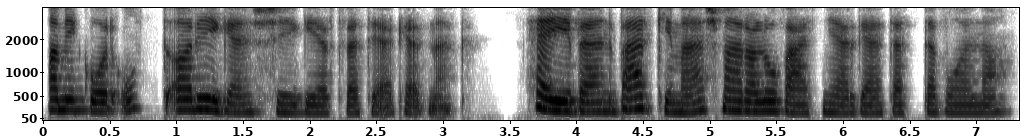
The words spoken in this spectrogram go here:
amikor ott a régenségért vetélkednek. Helyében bárki más már a lovát nyergeltette volna.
